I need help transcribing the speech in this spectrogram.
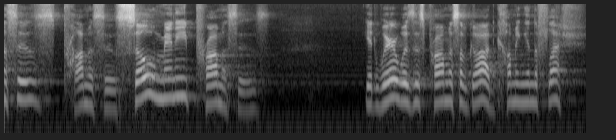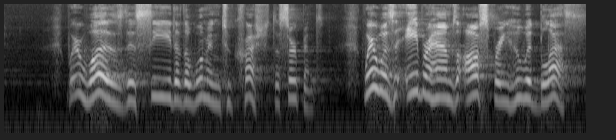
Promises, promises, so many promises. Yet where was this promise of God coming in the flesh? Where was this seed of the woman to crush the serpent? Where was Abraham's offspring who would bless?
